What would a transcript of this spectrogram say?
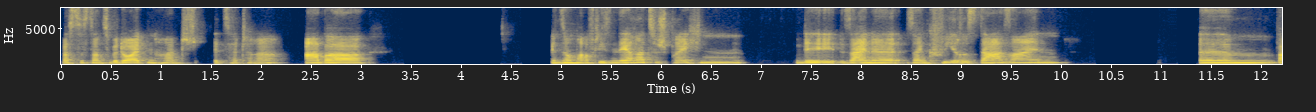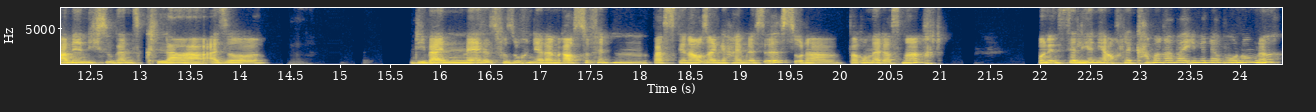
was das dann zu bedeuten hat, etc. Aber jetzt nochmal auf diesen Lehrer zu sprechen, die, seine, sein queeres Dasein ähm, war mir nicht so ganz klar. Also die beiden Mädels versuchen ja dann rauszufinden, was genau sein Geheimnis ist oder warum er das macht. Und installieren ja auch eine Kamera bei ihm in der Wohnung, ne?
